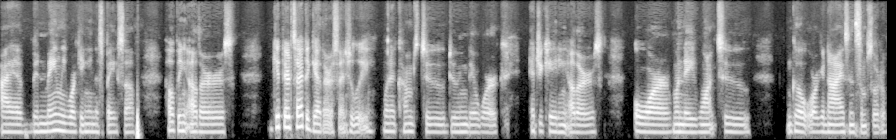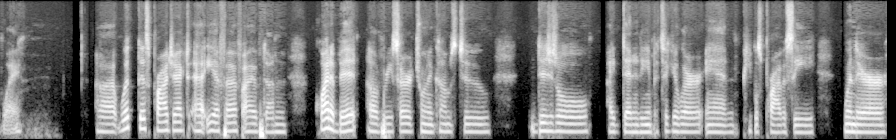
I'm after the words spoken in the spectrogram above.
I have been mainly working in the space of helping others get their set together essentially when it comes to doing their work, educating others, or when they want to go organize in some sort of way. Uh, with this project at EFF, I have done quite a bit of research when it comes to digital identity in particular and people's privacy when they're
